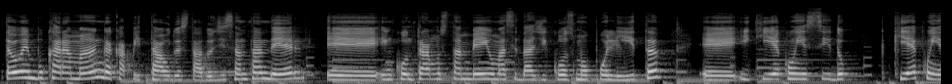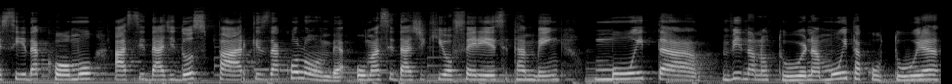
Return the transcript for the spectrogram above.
Então, em Bucaramanga, capital do estado de Santander, eh, encontramos também uma cidade cosmopolita eh, e que é conhecido que é conhecida como a cidade dos parques da Colômbia, uma cidade que oferece também muita vida noturna, muita cultura.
